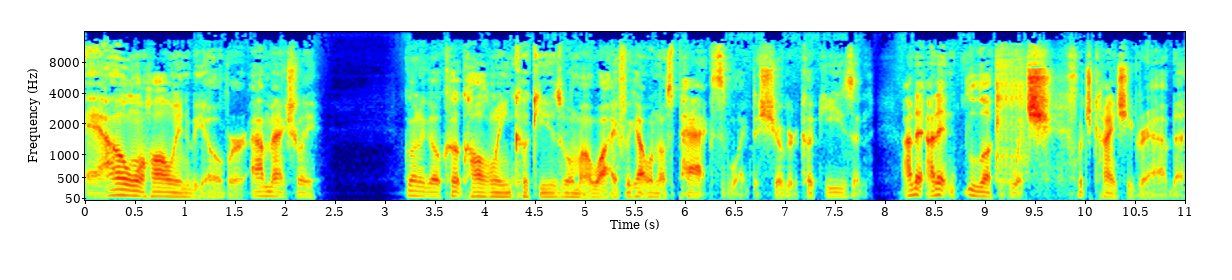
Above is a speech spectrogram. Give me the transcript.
I don't want Halloween to be over. I'm actually going to go cook Halloween cookies with my wife. We got one of those packs of like the sugar cookies, and I didn't I didn't look at which which kind she grabbed. Uh,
